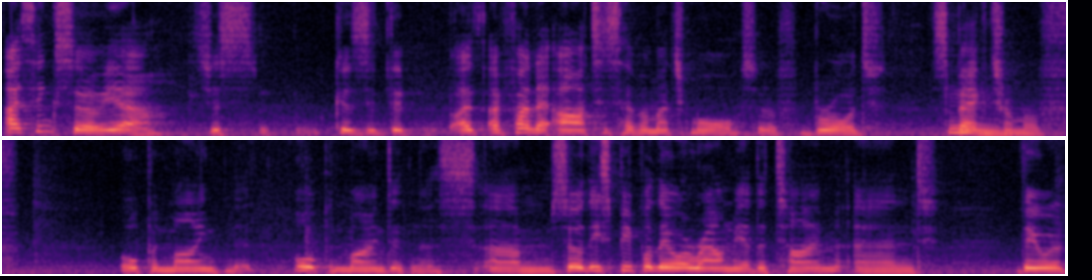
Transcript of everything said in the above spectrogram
I think so. Yeah, it's just because I, I find that artists have a much more sort of broad spectrum of open minded open mindedness. Um, so these people they were around me at the time and. They were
